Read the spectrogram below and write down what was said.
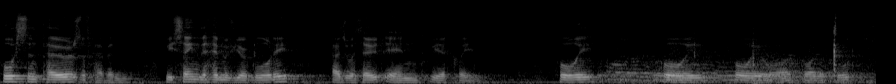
hosts and powers of heaven, we sing the hymn of your glory, as without end we acclaim. Holy, holy, holy Lord, God of hosts,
